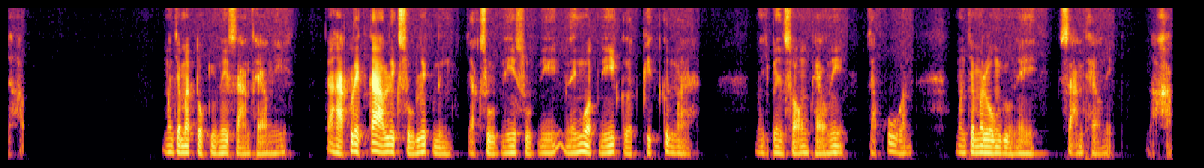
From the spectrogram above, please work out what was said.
นะครับ มันจะมาตกอยู่ในสามแถวนี้ ถ้าหากเลขเก้าเลขศูนย์เลขหนึ่งจากสูตรนี้สูตรนี้ในงวดนี้เกิดผิดขึ้นมา มันจะเป็นสองแถวนี้จับคู่กัน มันจะมาลงอยู่ในสามแถวนี้นะครับ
